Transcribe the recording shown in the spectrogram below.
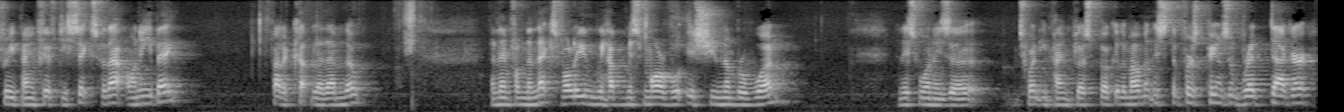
£3.56 for that on eBay. I've had a couple of them though. And then from the next volume, we have Miss Marvel issue number one. And this one is a £20 plus book at the moment. This is the first appearance of Red Dagger,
